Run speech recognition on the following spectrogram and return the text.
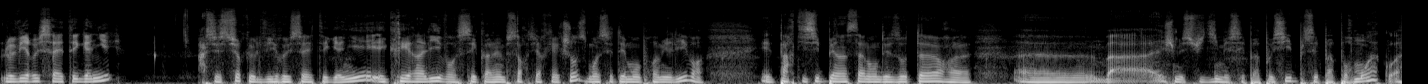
le virus a été gagné? Ah, c'est sûr que le virus a été gagné. Écrire un livre, c'est quand même sortir quelque chose. Moi, c'était mon premier livre. Et de participer à un salon des auteurs, euh, euh, bah, je me suis dit mais c'est pas possible, c'est pas pour moi quoi.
